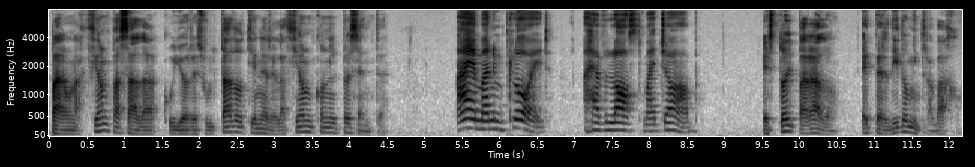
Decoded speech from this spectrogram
Para una acción pasada cuyo resultado tiene relación con el presente. I am unemployed. I have lost my job. Estoy parado. He perdido mi trabajo.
